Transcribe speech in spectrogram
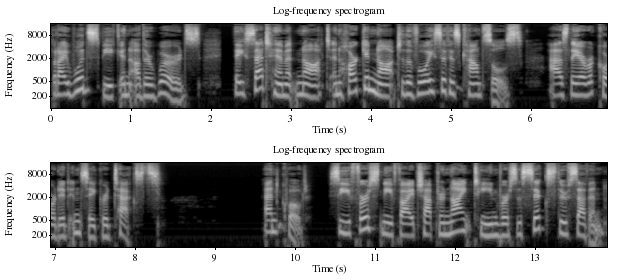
but I would speak in other words. They set him at naught, and hearken not to the voice of his counsels, as they are recorded in sacred texts. See 1 Nephi chapter 19, verses 6 through 7.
